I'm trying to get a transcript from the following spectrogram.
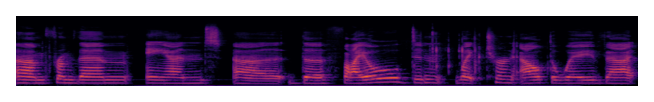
um, from them and uh, the file didn't like turn out the way that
